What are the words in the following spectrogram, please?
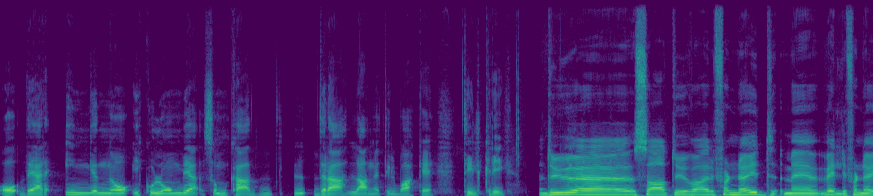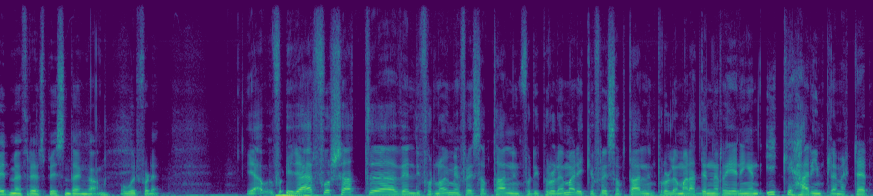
og det er ingen nå i Colombia som kan dra landet tilbake til krig. Du eh, sa at du var fornøyd med, veldig fornøyd med fredsprisen den gang. Hvorfor det? Ja, jeg er fortsatt uh, veldig fornøyd med fredsavtalen. fordi Problemet er ikke fredsavtalen. Problemet er at denne regjeringen ikke har implementert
